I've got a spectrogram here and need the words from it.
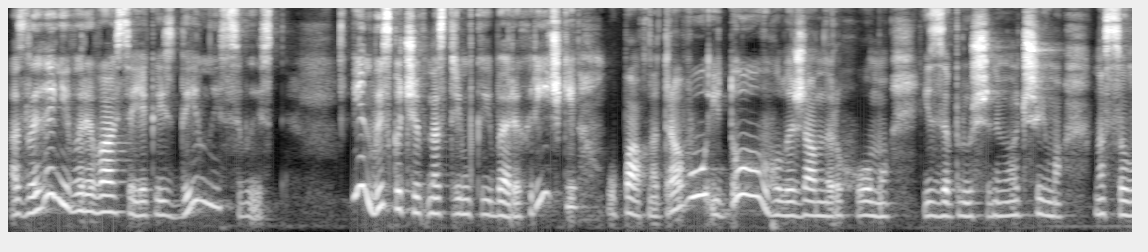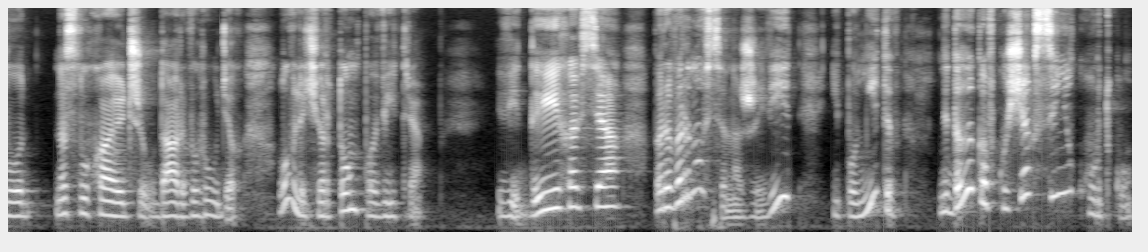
а з легенів виривався якийсь дивний свист. Він вискочив на стрімкий берег річки, упав на траву і довго лежав нерухомо із заплющеними очима, наслухаючи удари в грудях, ловлячи ртом повітря. Віддихався, перевернувся на живіт і помітив недалеко в кущах синю куртку.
